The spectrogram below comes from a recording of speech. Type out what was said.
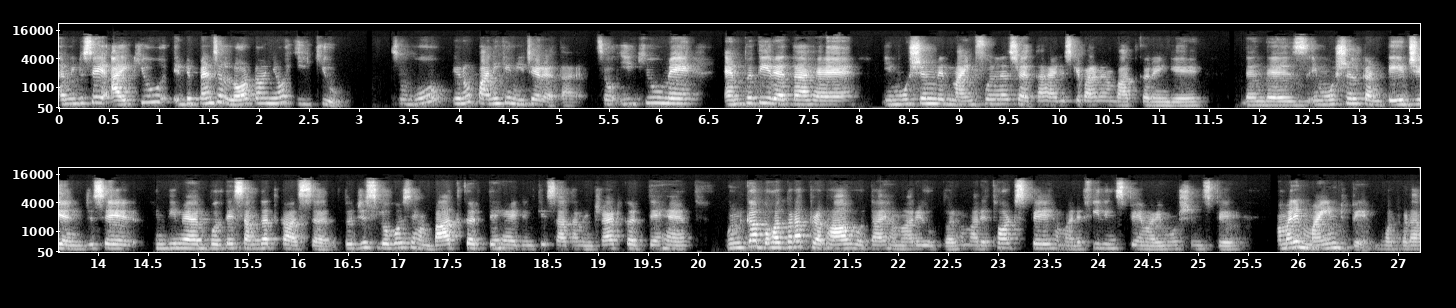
I mean to say I Q it depends a lot on your E Q so वो यू you नो know, पानी के नीचे रहता है। सो ई क्यू में एम्पति रहता है इमोशन विद माइंडफुलनेस रहता है जिसके बारे में हम बात करेंगे। Then there is emotional contagion जिसे हिंदी में बोलते हैं संगत का असर। तो जिस लोगों से हम बात करते हैं जिनके साथ हम इंटरेक्ट करते हैं उनका बहुत बड़ा प्रभाव होता है हमारे ऊपर हमारे थॉट्स पे हमारे फीलिंग्स पे हमारे इमोशंस पे हमारे माइंड पे बहुत बड़ा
